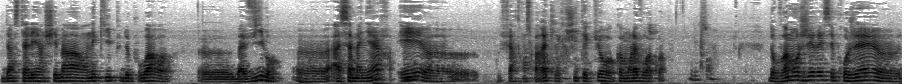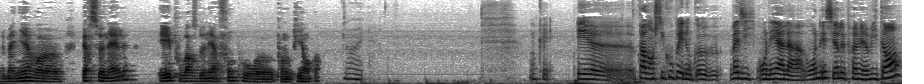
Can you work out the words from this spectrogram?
d'installer un schéma en équipe, de pouvoir euh, bah, vivre euh, à sa manière et mhm. euh, faire transparaître l'architecture comme on la voit quoi. Bien sûr. Donc vraiment gérer ces projets euh, de manière euh, personnelle et pouvoir se donner à fond pour, euh, pour nos clients. Quoi. Ouais. Ok. Et euh, pardon, je t'ai coupé. Donc, euh, vas-y, on est à la, on est sur le premier 8 ans.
